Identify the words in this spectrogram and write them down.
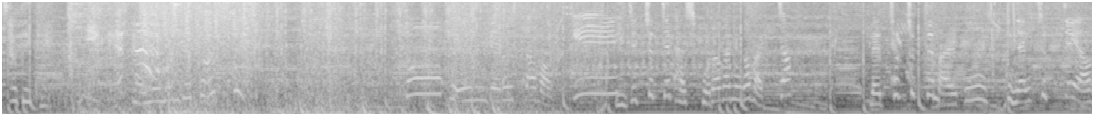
적에게 다이아몬드 도스. 또 배운 대로 써먹기. 이제 축제 다시 돌아가는 거 맞죠? 내첫 축제 말고 그냥 축제요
